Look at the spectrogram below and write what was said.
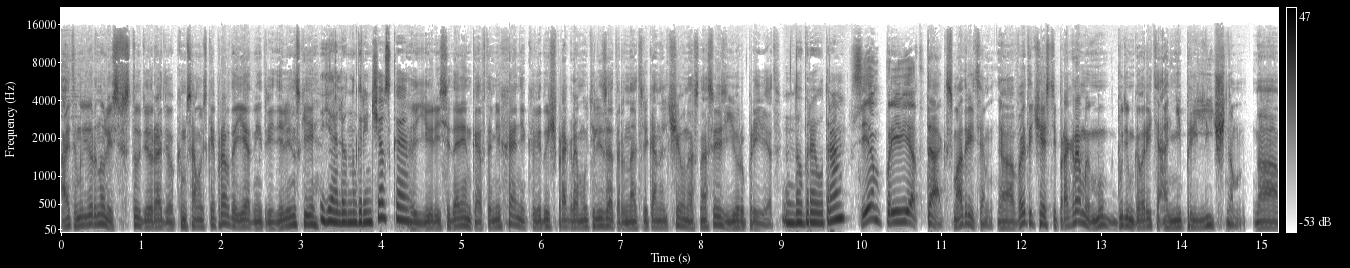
А это мы вернулись в студию радио «Комсомольская правда». Я Дмитрий Делинский. Я Алена Гринчевская. Юрий Сидоренко, автомеханик, ведущий программы «Утилизатор» на телеканале Че у нас на связи. Юра, привет. Доброе утро. Всем привет. Так, смотрите, а, в этой части программы мы будем говорить о неприличном, о,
